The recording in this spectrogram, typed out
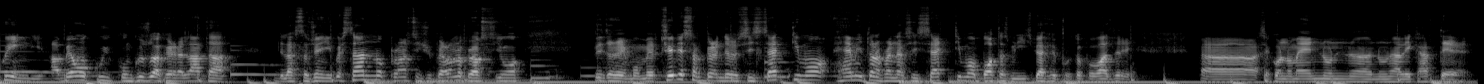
Quindi abbiamo qui concluso la carrellata della stagione di quest'anno, pronostici per l'anno prossimo. Vedremo Mercedes a prendersi il settimo, Hamilton a prendersi il settimo, Bottas mi dispiace purtroppo Valtteri uh, secondo me non, non, ha le carte,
